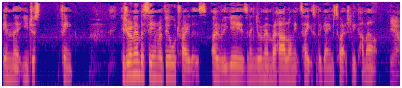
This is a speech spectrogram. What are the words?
in that you just think because you remember seeing reveal trailers over the years, and then you remember how long it takes for the games to actually come out. Yeah,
